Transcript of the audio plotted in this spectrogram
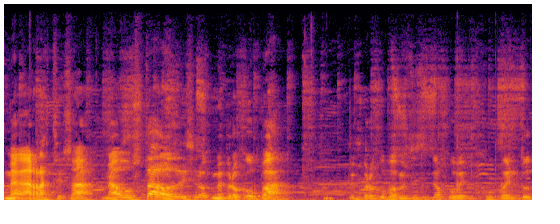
Me agarraste, o sea, me ha gustado, me preocupa. Me preocupa, me estoy sintiendo juve- ju- juventud,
